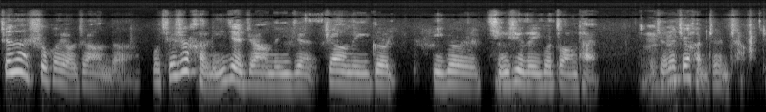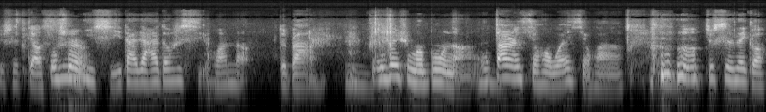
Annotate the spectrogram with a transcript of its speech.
真的是会有这样的。我其实很理解这样的一件这样的一个一个情绪的一个状态。我觉得这很正常。就是屌丝逆袭，大家还都是喜欢的，对吧？嗯。你为什么不呢？当然喜欢，我也喜欢。就是那个。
